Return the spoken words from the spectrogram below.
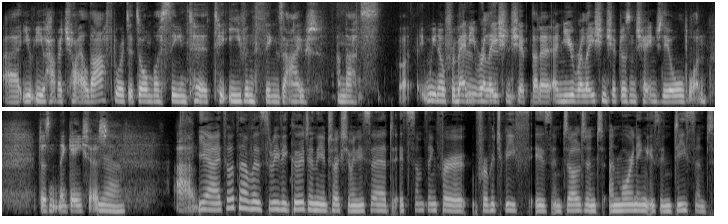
uh, you you have a child afterwards, it's almost seen to to even things out, and that's we know from yeah, any relationship that a, a, new relationship doesn't change the old one, doesn't negate it. Yeah. Um, yeah, I thought that was really good in the introduction when you said it's something for, for which grief is indulgent and mourning is indecent.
